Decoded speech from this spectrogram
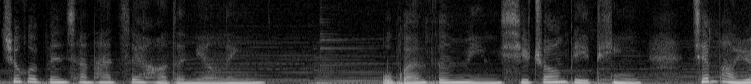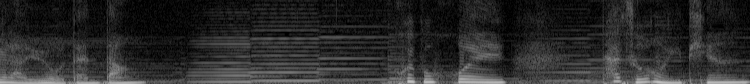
就会奔向他最好的年龄，五官分明，西装笔挺，肩膀越来越有担当。会不会，他总有一天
